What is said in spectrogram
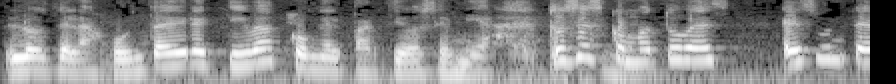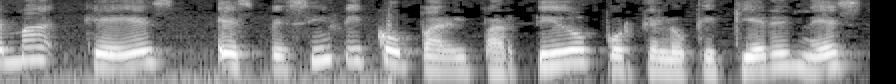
los de la Junta Directiva con el Partido Semilla. Entonces, como tú ves, es un tema que es específico para el partido porque lo que quieren es,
